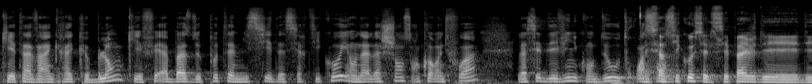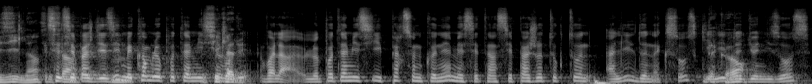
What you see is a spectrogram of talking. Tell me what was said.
qui est un vin grec blanc qui est fait à base de potamici et d'acertico. Et on a la chance, encore une fois, là c'est des vignes qui ont deux ou trois. L'acertico, c'est le cépage des, des îles. Hein, c'est le cépage des îles, mmh. mais comme le potamici, voilà, le potamici personne ne connaît, mais c'est un cépage autochtone à l'île de Naxos, qui est l'île de Dionysos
